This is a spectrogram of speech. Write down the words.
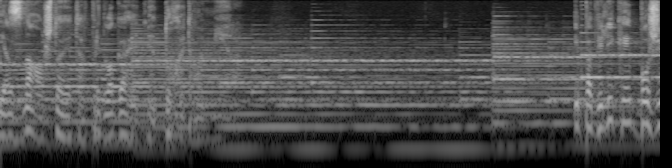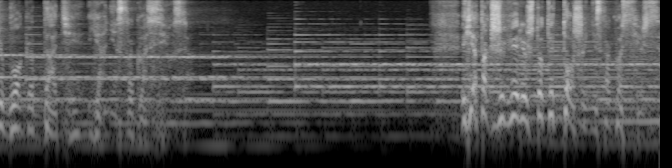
Я знал, что это предлагает мне дух этого мира. И по великой Божьей благодати я не согласился. Я также верю, что ты тоже не согласишься.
